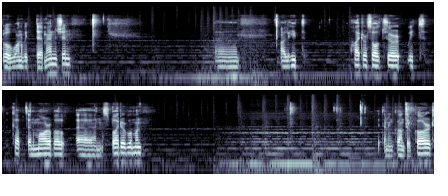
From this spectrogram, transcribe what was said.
draw one with the mansion. Uh, I'll hit Hydra Soldier with Captain Marvel and Spider an encounter card.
